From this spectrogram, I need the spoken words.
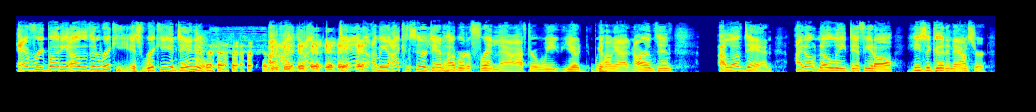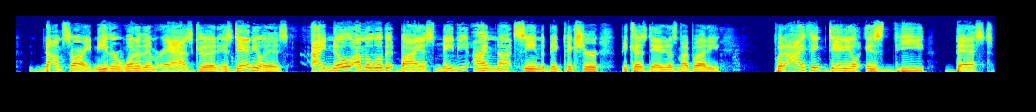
everybody other than Ricky. It's Ricky and Daniel. I, I, I, Dan, I mean, I consider Dan Hubbard a friend now. After we, you know, we hung out in Arlington. I love Dan. I don't know Leigh Diffey at all. He's a good announcer. No, I'm sorry, neither one of them are as good as Daniel is. I know I'm a little bit biased. Maybe I'm not seeing the big picture because Daniel's my buddy, but I think Daniel is the best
